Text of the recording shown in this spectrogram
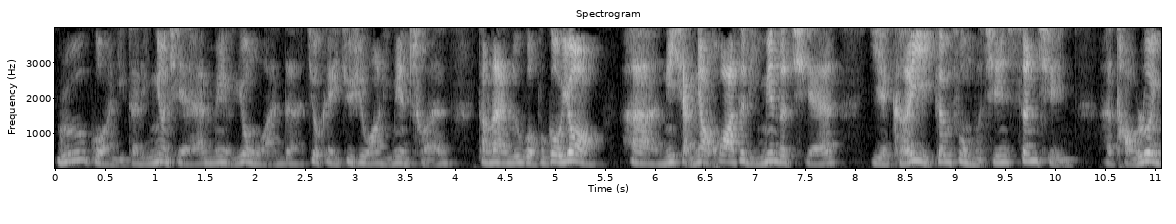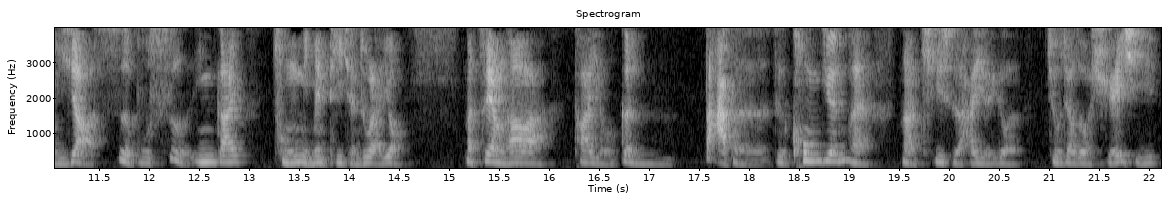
如果你的零用钱没有用完的，就可以继续往里面存。当然，如果不够用，啊，你想要花这里面的钱，也可以跟父母亲申请，呃，讨论一下是不是应该从里面提前出来用。那这样他吧，他有更大的这个空间，哎，那其实还有一个就叫做学习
